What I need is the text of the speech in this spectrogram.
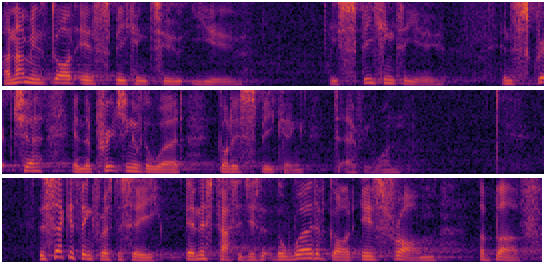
And that means God is speaking to you. He's speaking to you. In scripture, in the preaching of the word, God is speaking to everyone. The second thing for us to see in this passage is that the Word of God is from above.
